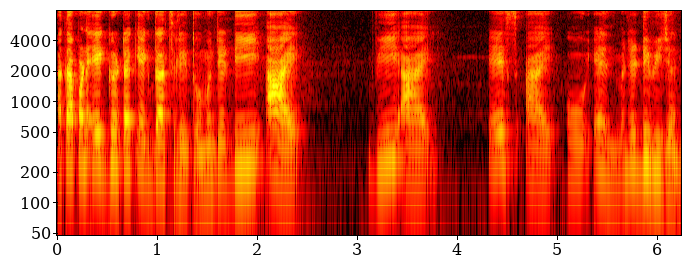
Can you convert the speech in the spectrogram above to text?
आता आपण एक घटक एकदाच लिहितो म्हणजे D I V I S I O N म्हणजे डिव्हिजन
